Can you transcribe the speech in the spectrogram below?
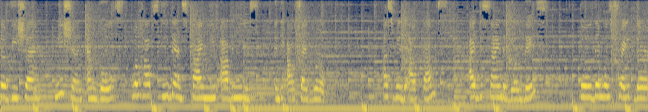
the vision, mission, and goals will help students find new avenues in the outside world. As with the outcomes, I designed the buildings to demonstrate their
